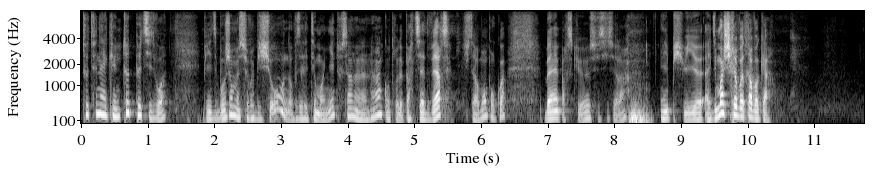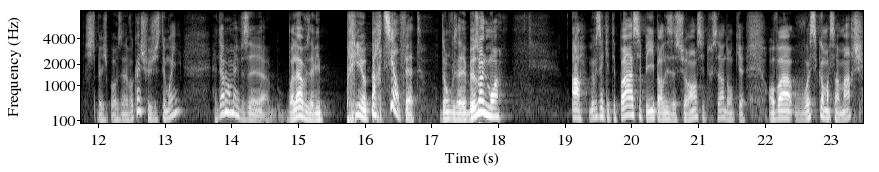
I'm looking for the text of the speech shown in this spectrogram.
toute fine avec une toute petite voix. Il dit Bonjour, monsieur Robichaud, vous avez témoigné tout ça contre le parti adverse. Je dis Ah bon, pourquoi? Ben, parce que ceci, cela. Et puis, euh, elle dit Moi, je serai votre avocat. Je dis Ben, je suis pas un avocat, je fais juste témoigner. Elle dit Non, mais vous voilà, vous avez pris un parti, en fait. Donc, vous avez besoin de moi. Ah, mais vous inquiétez pas, c'est payé par les assurances et tout ça. Donc, euh, on va, voici comment ça marche.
